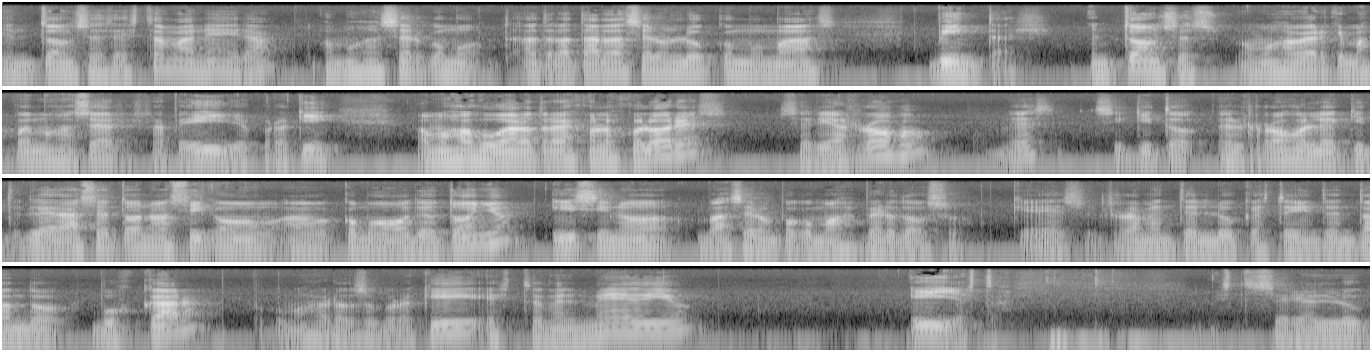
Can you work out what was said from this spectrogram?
Entonces de esta manera vamos a hacer como a tratar de hacer un look como más vintage. Entonces vamos a ver qué más podemos hacer rapidillo por aquí. Vamos a jugar otra vez con los colores. Sería rojo, ¿Ves? Si quito el rojo le, da ese tono así como, como de otoño y si no va a ser un poco más verdoso, que es realmente el look que estoy intentando buscar. Un poco más verdoso por aquí, esto en el medio y ya está. Este sería el look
